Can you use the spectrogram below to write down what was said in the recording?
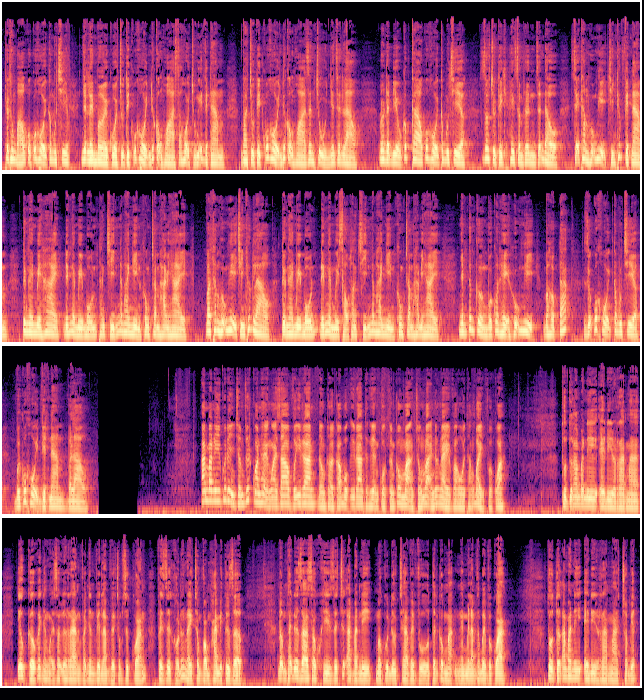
Theo thông báo của Quốc hội Campuchia, nhận lời mời của Chủ tịch Quốc hội nước Cộng hòa xã hội chủ nghĩa Việt Nam và Chủ tịch Quốc hội nước Cộng hòa Dân chủ Nhân dân Lào, đoàn đại biểu cấp cao Quốc hội Campuchia do Chủ tịch Heng Samrin dẫn đầu sẽ thăm hữu nghị chính thức Việt Nam từ ngày 12 đến ngày 14 tháng 9 năm 2022 và thăm hữu nghị chính thức Lào từ ngày 14 đến ngày 16 tháng 9 năm 2022 nhằm tăng cường mối quan hệ hữu nghị và hợp tác giữa Quốc hội Campuchia với Quốc hội Việt Nam và Lào. Albany quyết định chấm dứt quan hệ ngoại giao với Iran, đồng thời cáo buộc Iran thực hiện cuộc tấn công mạng chống lại nước này vào hồi tháng 7 vừa qua. Thủ tướng Albany Edi Rama yêu cầu các nhà ngoại giao Iran và nhân viên làm việc trong sứ quán phải rời khỏi nước này trong vòng 24 giờ. Động thái đưa ra sau khi giới chức Albany mở cuộc điều tra về vụ tấn công mạng ngày 15 tháng 7 vừa qua. Thủ tướng Albany Edi Rama cho biết.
